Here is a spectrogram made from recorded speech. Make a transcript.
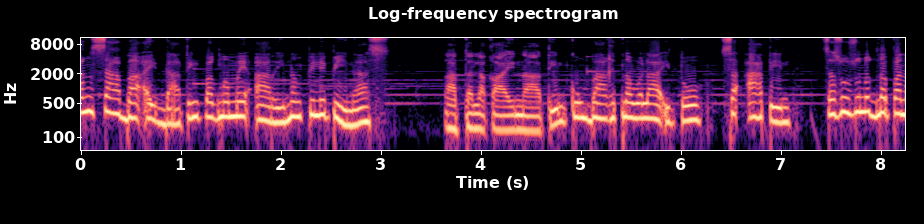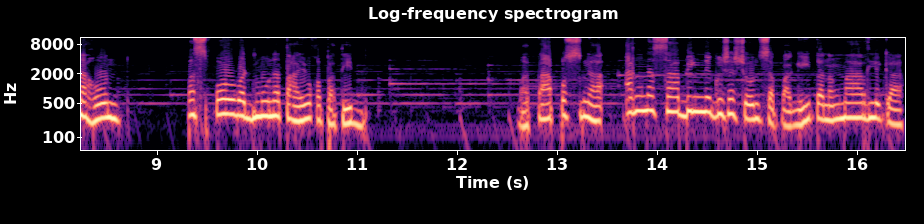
Ang Saba ay dating pagmamayari ng Pilipinas. Tatalakayin natin kung bakit nawala ito sa atin sa susunod na panahon. Fast forward muna tayo kapatid. Matapos nga ang nasabing negosasyon sa pagitan ng Maharlika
